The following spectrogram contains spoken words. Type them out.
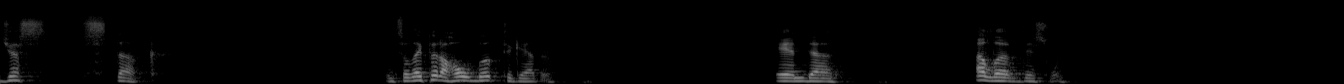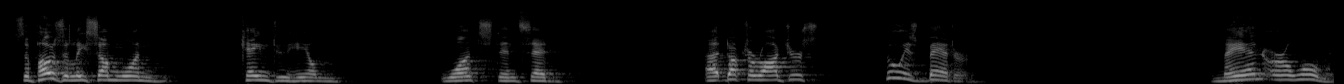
just stuck. And so they put a whole book together. And uh, I love this one. Supposedly, someone came to him once and said, uh, Dr. Rogers, who is better, a man or a woman?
